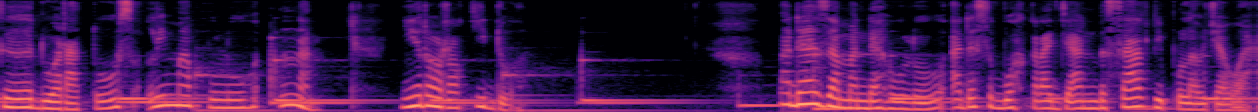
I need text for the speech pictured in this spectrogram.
yang ke-256 Nyi Roro Kidul Pada zaman dahulu ada sebuah kerajaan besar di Pulau Jawa.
